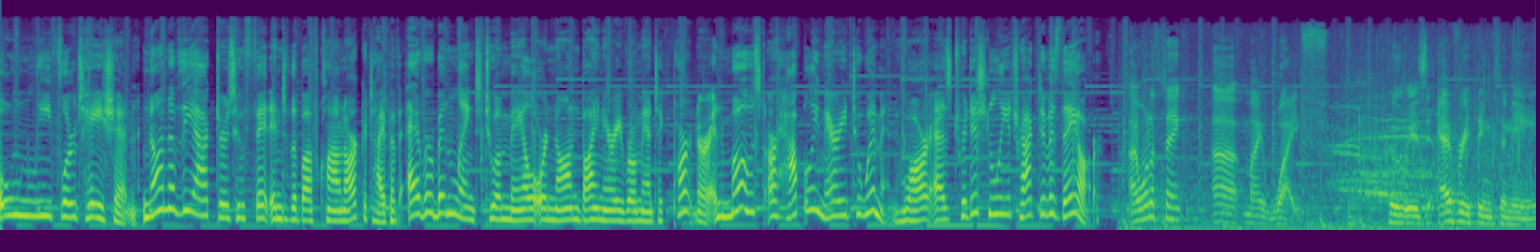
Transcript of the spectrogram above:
only flirtation. None of the actors who fit into the buff clown archetype have ever been linked to a male or non binary romantic partner, and most are happily married to women who are as traditionally attractive as they are. I want to thank uh, my wife, who is everything to me.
